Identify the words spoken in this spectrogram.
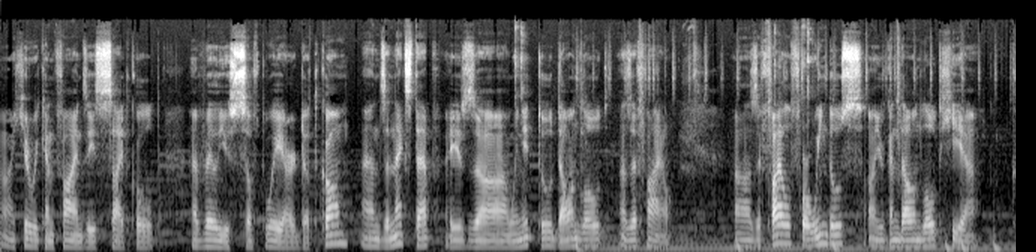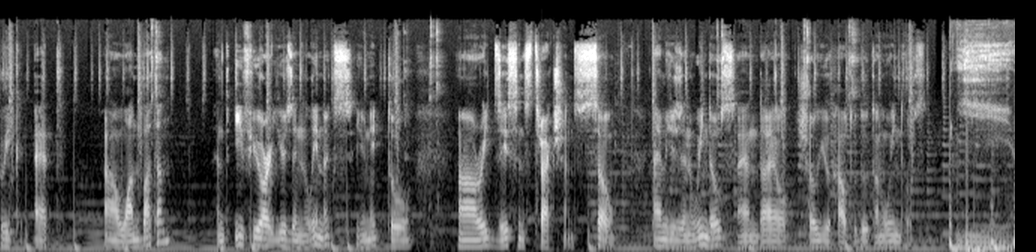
uh, here we can find this site called valvesoftware.com and the next step is uh, we need to download the file. Uh, the file for Windows uh, you can download here. Click add uh, one button and if you are using Linux you need to uh, read these instructions. So I'm using Windows and I'll show you how to do it on Windows. Yeah.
